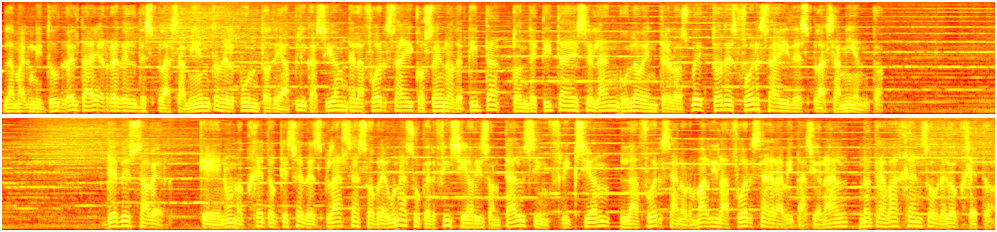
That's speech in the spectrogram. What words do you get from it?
la magnitud delta R del desplazamiento del punto de aplicación de la fuerza y coseno de tita, donde tita es el ángulo entre los vectores fuerza y desplazamiento. Debes saber, que en un objeto que se desplaza sobre una superficie horizontal sin fricción, la fuerza normal y la fuerza gravitacional, no trabajan sobre el objeto,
